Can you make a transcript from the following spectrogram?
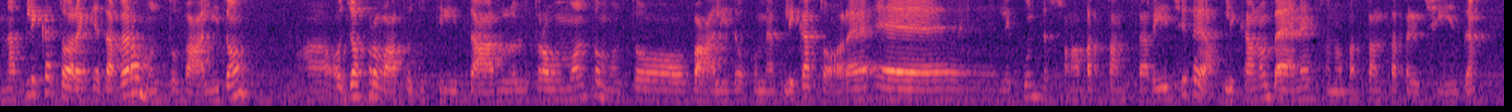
un applicatore che è davvero molto valido. Uh, ho già provato ad utilizzarlo, lo trovo molto molto valido come applicatore e le punte sono abbastanza rigide, applicano bene, sono abbastanza precise.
